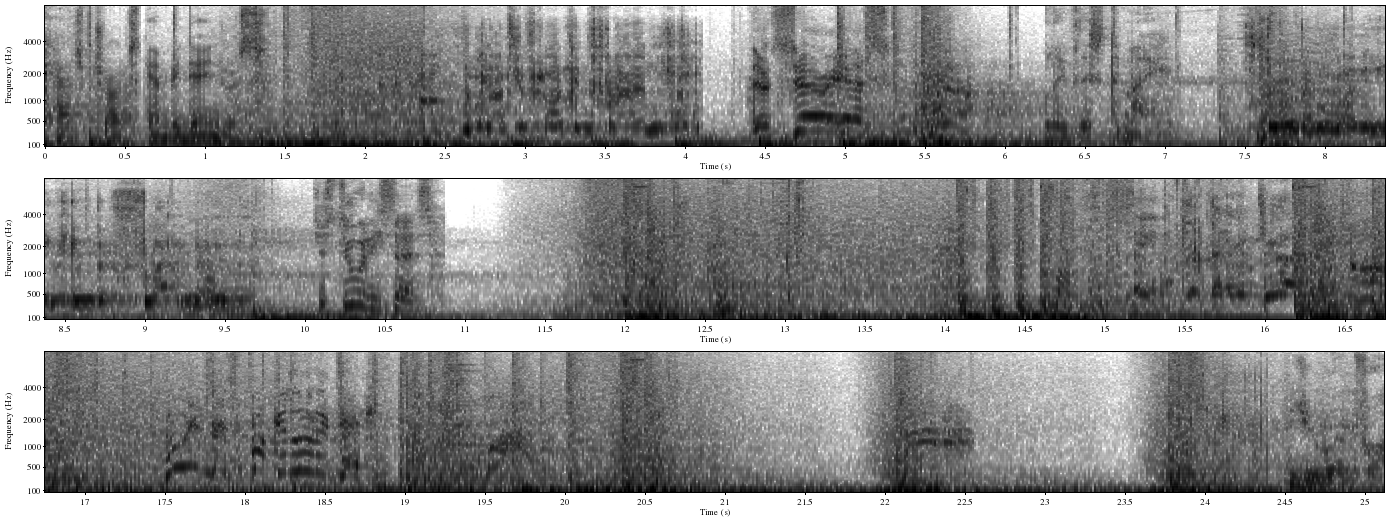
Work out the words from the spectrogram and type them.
Cash trucks can be dangerous. Got your fucking friend. They're serious! Leave this to me. Store the money in the flatbed. Just do what he says. Who is this fucking lunatic? Who'd you work for?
